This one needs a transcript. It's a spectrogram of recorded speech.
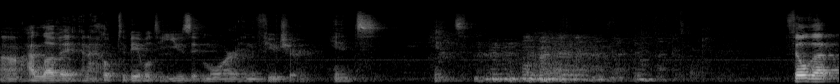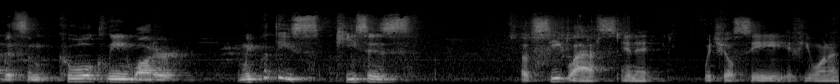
Uh, I love it, and I hope to be able to use it more in the future. Hints. Hints. filled up with some cool, clean water. And we put these pieces of sea glass in it, which you'll see if you want to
